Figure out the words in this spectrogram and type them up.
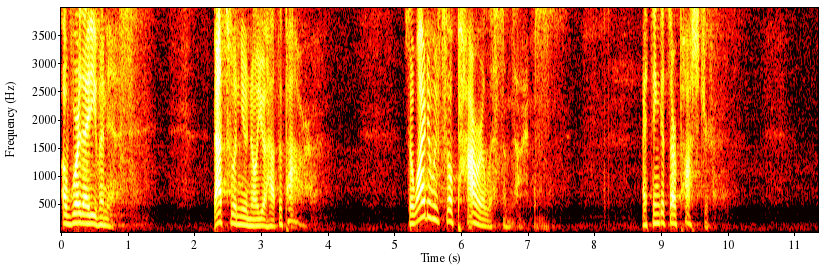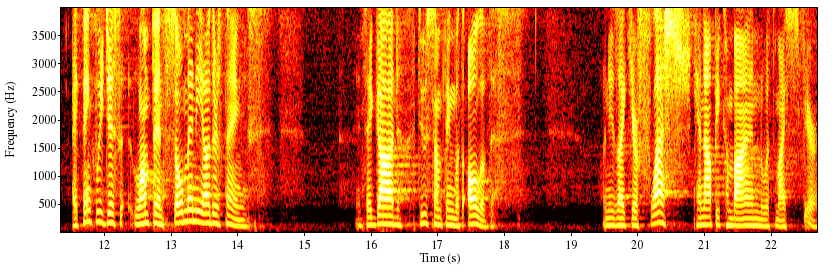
of where that even is. That's when you know you have the power. So, why do we feel powerless sometimes? I think it's our posture. I think we just lump in so many other things and say, God, do something with all of this. And he's like, Your flesh cannot be combined with my spirit.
